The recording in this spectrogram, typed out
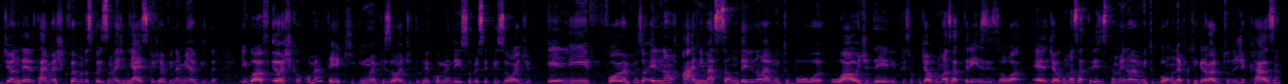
de One Day at a Time acho que foi uma das coisas mais geniais que eu já vi na minha vida. Igual eu, eu, acho que eu comentei aqui em um episódio do Recomendei sobre esse episódio. Ele foi um episódio. Ele não, a animação dele não é muito boa. O áudio dele, de algumas atrizes, ou é, de algumas atrizes também não é muito bom, né? Porque gravaram tudo de casa.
